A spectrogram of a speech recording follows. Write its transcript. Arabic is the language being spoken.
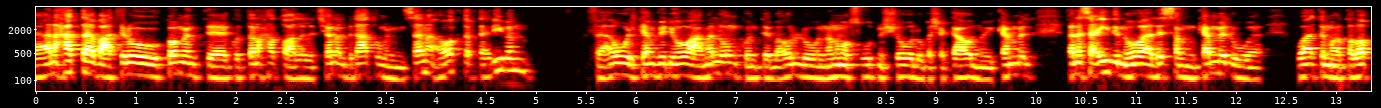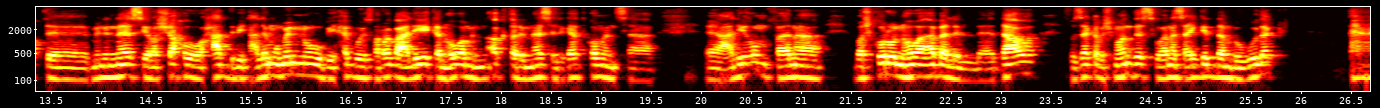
أنا حتى بعت له comment كنت أنا حاطه على ال channel بتاعته من سنة أو أكتر تقريبا. في أول كام فيديو هو عملهم كنت بقول له إن أنا مبسوط من الشغل وبشجعه إنه يكمل. فأنا سعيد إن هو لسه مكمل ووقت ما طلبت من الناس يرشحوا حد بيتعلموا منه وبيحبوا يتفرجوا عليه كان هو من أكتر الناس اللي جات كومنتس عليهم. فأنا بشكره إن هو قبل الدعوة. وإزيك يا باشمهندس؟ وأنا سعيد جدا بوجودك.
